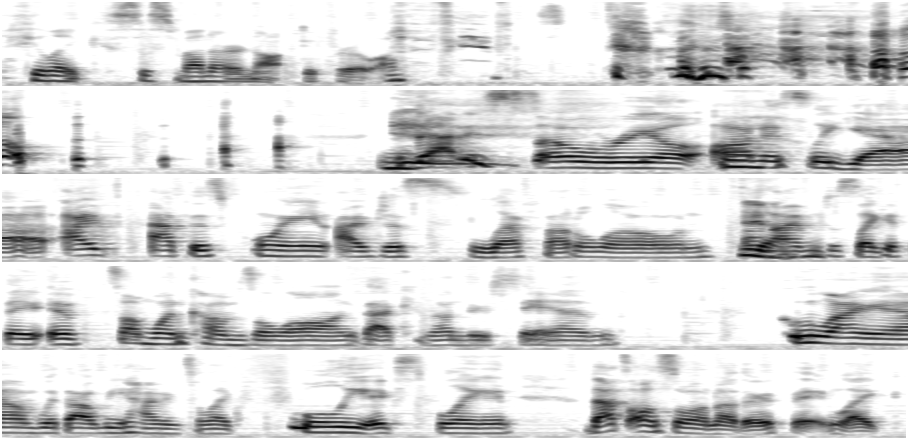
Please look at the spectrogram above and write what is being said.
I feel like cis men are not good for a lot of people's mental health that is so real. Honestly, yeah. I've at this point I've just left that alone. And yeah. I'm just like if they if someone comes along that can understand who I am without me having to like fully explain. That's also another thing. Like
